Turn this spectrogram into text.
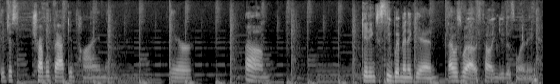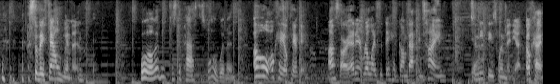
they just traveled back in time and they're um getting to see women again. That was what I was telling you this morning. So they found women. well, I mean, because the past is full of women. Oh, okay, okay, okay. I'm sorry. I didn't realize that they had gone back in time to Yeah. meet these women yet. Okay.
